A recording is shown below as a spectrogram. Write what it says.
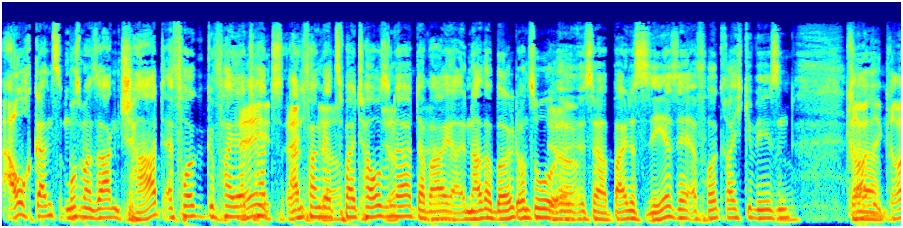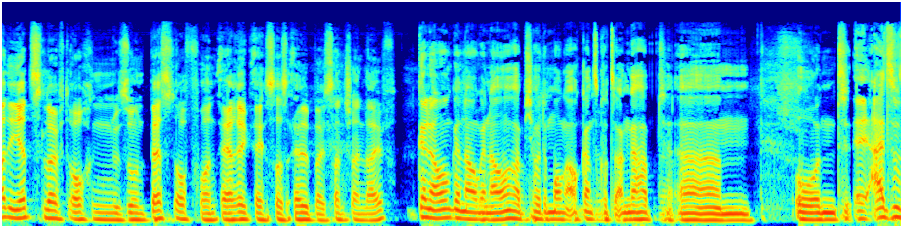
Auch ganz, muss man sagen, Chart-Erfolge gefeiert Ey, hat, echt, Anfang der ja. 2000er. Ja, da war ja. Another World und so, äh, ist ja beides sehr, sehr erfolgreich gewesen. Gerade, Ja. gerade jetzt läuft auch ein, so ein Best-of von Eric XSL bei Sunshine Live. Genau, genau, genau. Habe ich heute Morgen auch ganz kurz angehabt. Ähm, und äh, also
